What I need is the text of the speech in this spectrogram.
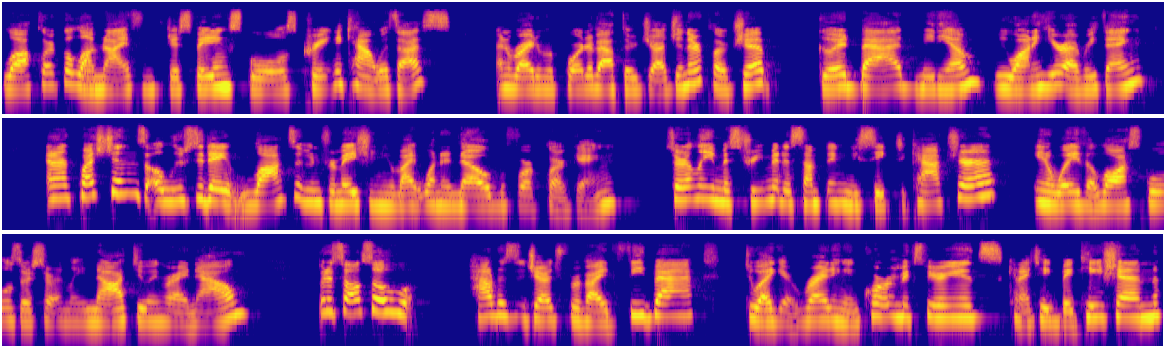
law clerk alumni from participating schools create an account with us and write a report about their judge and their clerkship. Good, bad, medium. We want to hear everything. And our questions elucidate lots of information you might want to know before clerking. Certainly mistreatment is something we seek to capture in a way that law schools are certainly not doing right now. But it's also how does the judge provide feedback? Do I get writing and courtroom experience? Can I take vacation?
